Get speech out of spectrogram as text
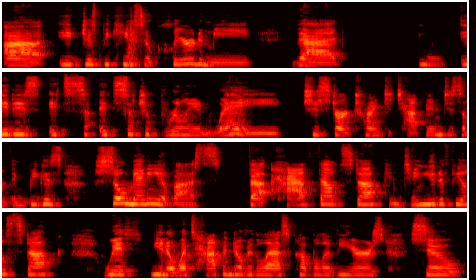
uh, it just became so clear to me that it is it's it's such a brilliant way to start trying to tap into something because so many of us felt, have felt stuck, continue to feel stuck with, you know, what's happened over the last couple of years. So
